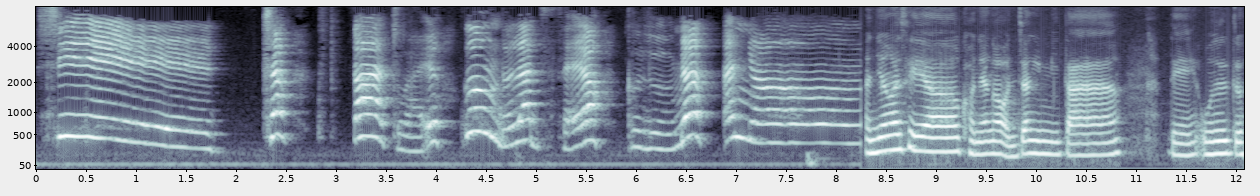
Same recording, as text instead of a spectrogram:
시작! 구독과 좋아요 꾹 눌러주세요. 그러면 안녕. 안녕하세요. 건양아 원장입니다. 네, 오늘도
